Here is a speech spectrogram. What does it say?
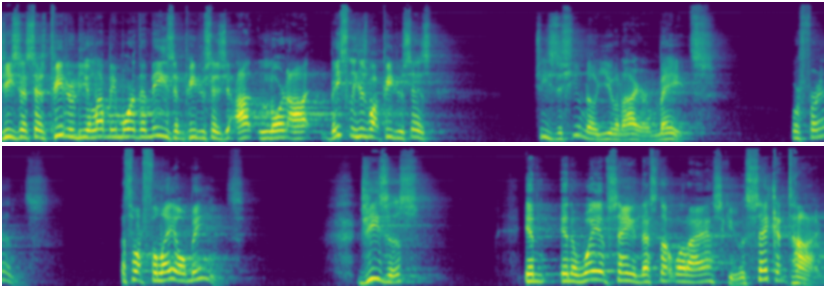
Jesus says, Peter, do you love me more than these? And Peter says, Lord, I, basically, here's what Peter says Jesus, you know you and I are mates. We're friends. That's what phileo means. Jesus, in, in a way of saying, that's not what I ask you, a second time.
